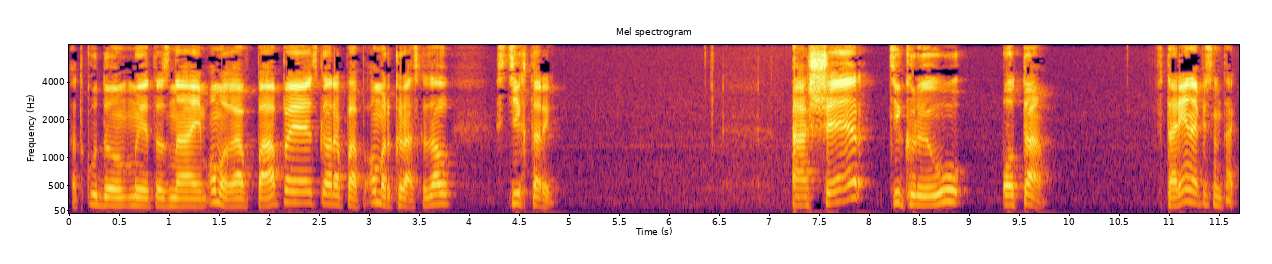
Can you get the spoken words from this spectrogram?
Откуда мы это знаем? Омар Рав Папе, сказал Рав Папа. Омар Кра, сказал стих второй. Ашер тикрыу отам. В Таре написано так.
